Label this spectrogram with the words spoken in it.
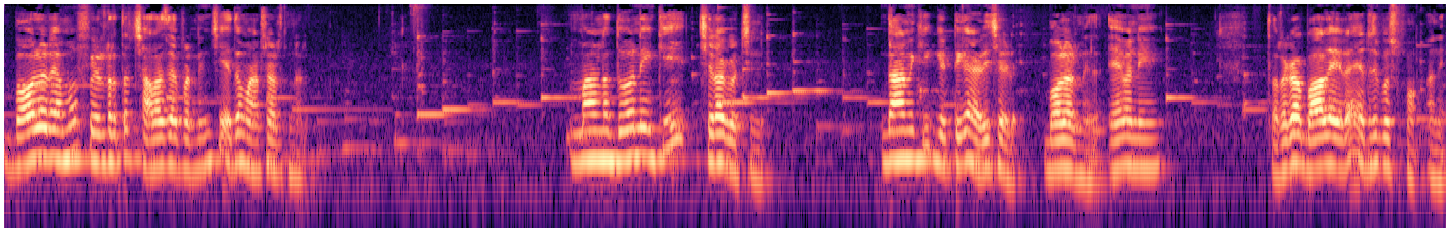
బౌలర్ ఏమో ఫీల్డర్తో చాలాసేపటి నుంచి ఏదో మాట్లాడుతున్నాడు. మన ధోనికి చిరాకు వచ్చింది. దానికి గట్టిగా అడిచాడు బౌలర్ మీద. ఏమని? త్వరగా బాల్ వేయడా ఎర్రి పుష్పం అని.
